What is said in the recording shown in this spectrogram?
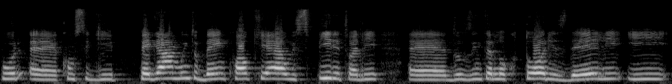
por é, conseguir pegar muito bem qual que é o espírito ali é, dos interlocutores dele e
